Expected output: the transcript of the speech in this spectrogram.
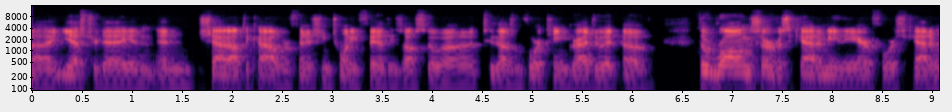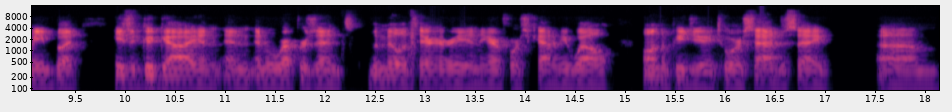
uh, yesterday, and and shout out to Kyle for finishing 25th. He's also a 2014 graduate of the wrong service academy, the Air Force Academy, but he's a good guy and, and, and will represent the military and the Air Force Academy well on the PGA Tour. Sad to say, um,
